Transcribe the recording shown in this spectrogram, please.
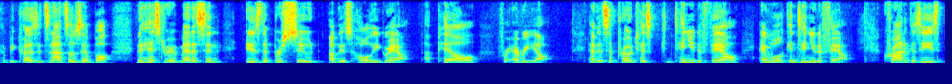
because it's not so simple. The history of medicine is the pursuit of this holy grail, a pill for every ill. Now, this approach has continued to fail and will continue to fail. Chronic disease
